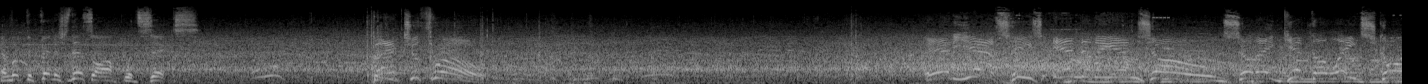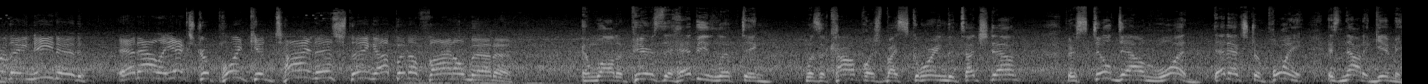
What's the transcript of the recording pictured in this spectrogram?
and look to finish this off with six. Back to throw. And yes, he's into the end zone. So they get the late score they needed. And now the extra point can tie this thing up in the final minute. And while it appears the heavy lifting was accomplished by scoring the touchdown, They're still down one. That extra point is not a gimme.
